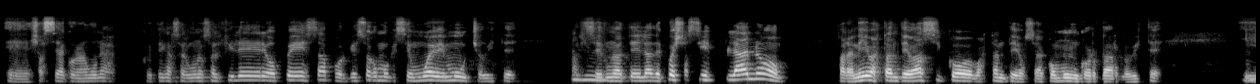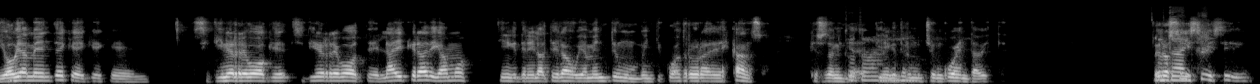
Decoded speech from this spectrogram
eh, ya sea con algunas, que tengas algunos alfileres o pesa, porque eso como que se mueve mucho, ¿viste? Al ser una tela. Después ya si es plano, para mí es bastante básico, bastante, o sea, común cortarlo, ¿viste? Y obviamente que, si tiene rebote, si tiene rebote, lycra, digamos, tiene que tener la tela, obviamente, un 24 horas de descanso, que eso también tiene que tener mucho en cuenta, ¿viste? Pero sí, sí, sí.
